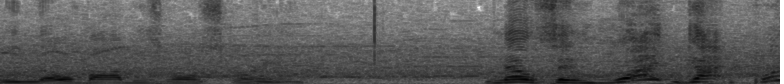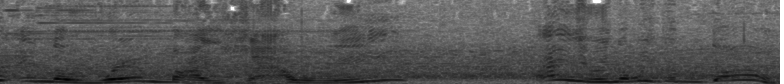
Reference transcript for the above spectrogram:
We know Bobby's going to scream. Nelson, what? Got put in the rim by Zhao Li? I didn't even know he could dunk.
